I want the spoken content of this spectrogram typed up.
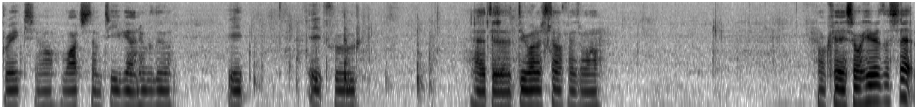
breaks, you know, watched some TV on Hulu, ate, ate food, I had to do other stuff as well. Okay, so here's the set.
